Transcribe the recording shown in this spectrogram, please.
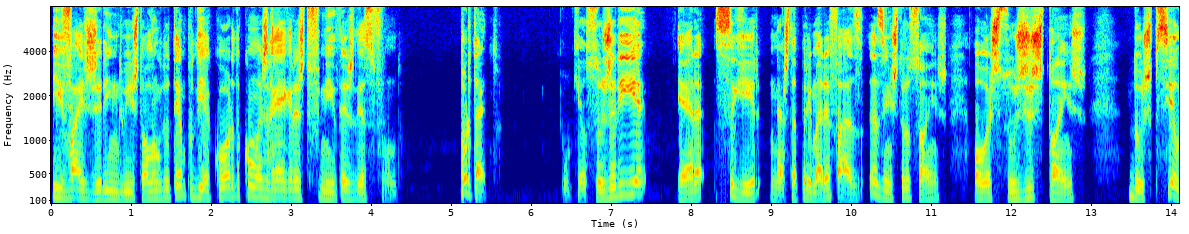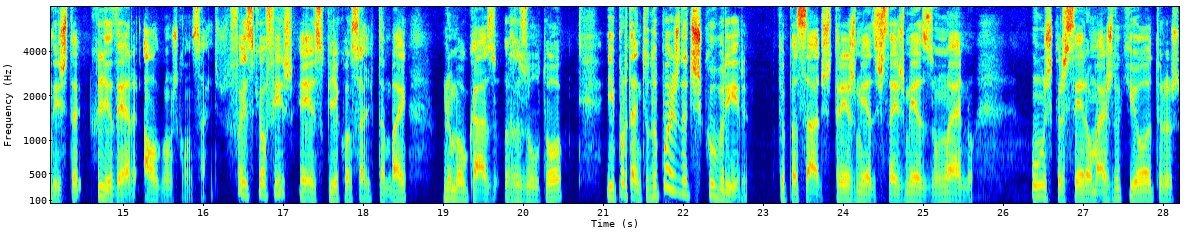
e vai gerindo isto ao longo do tempo de acordo com as regras definidas desse fundo. Portanto, o que eu sugeria era seguir, nesta primeira fase, as instruções ou as sugestões do especialista que lhe der alguns conselhos. Foi isso que eu fiz, é isso que lhe aconselho também. No meu caso, resultou. E, portanto, depois de descobrir que passados três meses, seis meses, um ano, uns cresceram mais do que outros,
